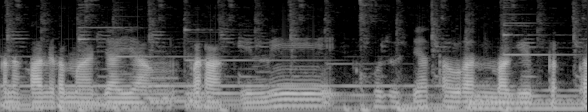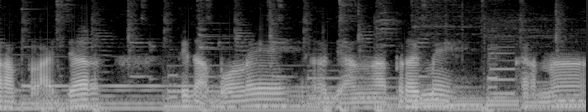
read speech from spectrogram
Kenakalan remaja yang merak ini khususnya tawuran bagi para pelajar tidak boleh eh, dianggap remeh karena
